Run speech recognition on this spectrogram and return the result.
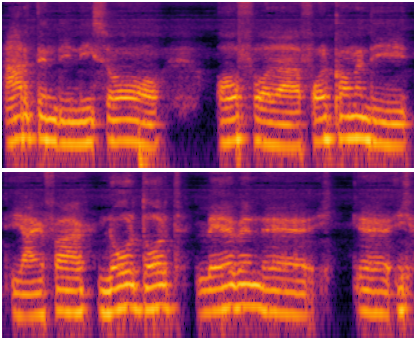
Arten, die nicht so oft oder vorkommen, die, die einfach nur dort leben. Äh, ich, äh, ich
